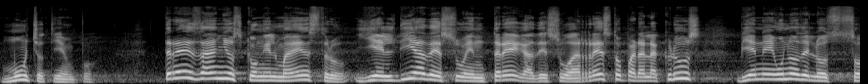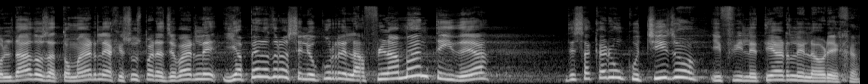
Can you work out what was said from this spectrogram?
mucho tiempo. Tres años con el maestro y el día de su entrega, de su arresto para la cruz, viene uno de los soldados a tomarle a Jesús para llevarle y a Pedro se le ocurre la flamante idea de sacar un cuchillo y filetearle la oreja.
